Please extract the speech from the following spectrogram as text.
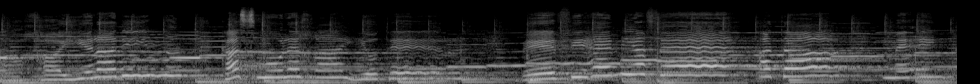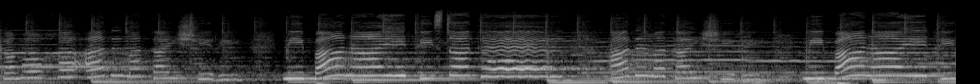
אך הילדים קסמו לך יותר, בפיהם יפה אתה מאין כמוך עד מתי שירי? מפניי תסתתר עד מתי שירי? מפניי תסתתר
